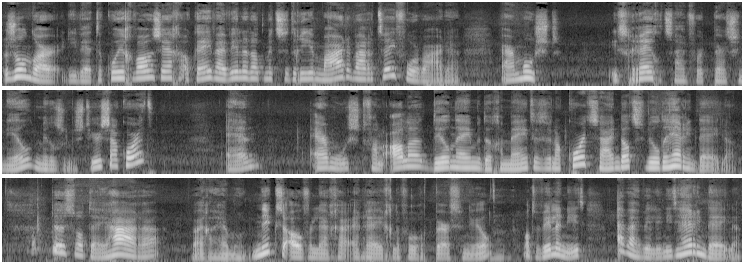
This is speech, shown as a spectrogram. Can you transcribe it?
zonder die wet. Dan kon je gewoon zeggen: Oké, okay, wij willen dat met z'n drieën, maar er waren twee voorwaarden. Er moest iets geregeld zijn voor het personeel middels een bestuursakkoord. En er moest van alle deelnemende gemeentes een akkoord zijn dat ze wilden herindelen. Dus wat deed Haren? Wij gaan helemaal niks overleggen en regelen voor het personeel, want we willen niet en wij willen niet herindelen.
